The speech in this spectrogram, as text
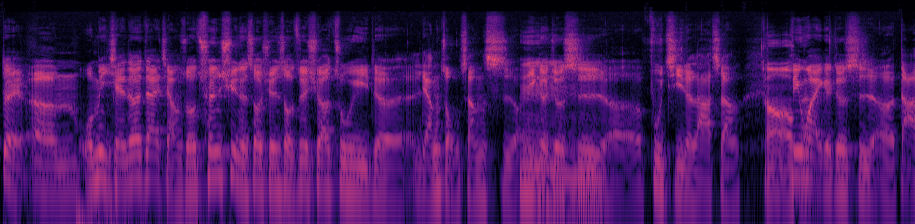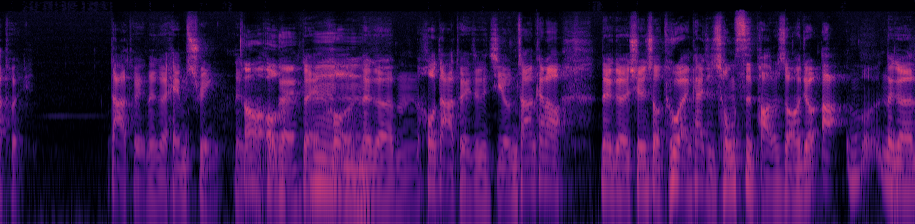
对，嗯，我们以前都在讲说，春训的时候选手最需要注意的两种伤势哦，嗯、一个就是呃腹肌的拉伤，哦 okay、另外一个就是呃大腿。大腿那个 hamstring 那个后、oh, okay. 对、嗯、后那个后大腿这个肌肉，我们常常看到那个选手突然开始冲刺跑的时候，就啊那个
